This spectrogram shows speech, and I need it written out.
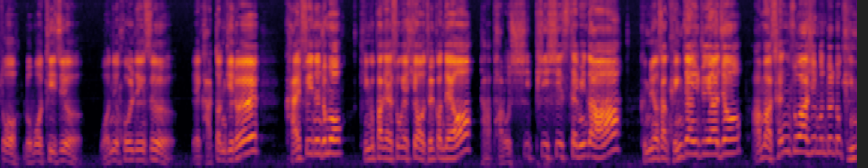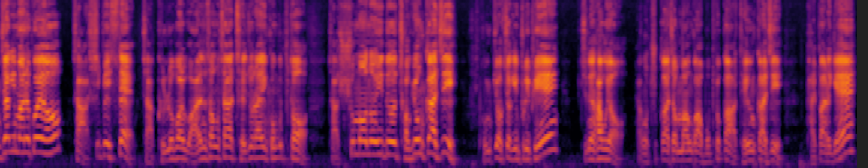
또 로보티즈, 원익홀딩스에 갔던 길을 갈 수 있는 종목 긴급하게 소개시켜 드릴 건데요. 자, 바로 CP 시스템입니다. 금융상 굉장히 중요하죠. 아마 생소하신 분들도 굉장히 많을 거예요. 자, CP 시스템. 자, 글로벌 완성차 제조 라인 공급부터 자, 휴머노이드 적용까지 본격적인 브리핑 진행하고요. 향후 주가 전망과 목표가 대응까지 발빠르게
